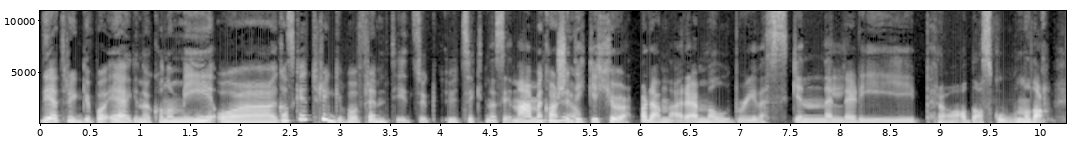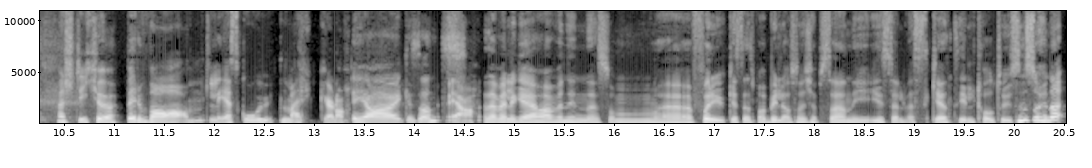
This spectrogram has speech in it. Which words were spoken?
De er trygge på egen økonomi og ganske trygge på fremtidsutsiktene sine. Men kanskje ja. de ikke kjøper den der Mulberry-vesken eller de Prada-skoene, da. Kanskje de kjøper vanlige sko uten merker, da. Ja, ikke sant. Ja. Det er veldig gøy. Jeg har en venninne som eh, forrige uke sendte meg bilde av som har kjøpt seg en ny Isel-veske til 12 000, så hun har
